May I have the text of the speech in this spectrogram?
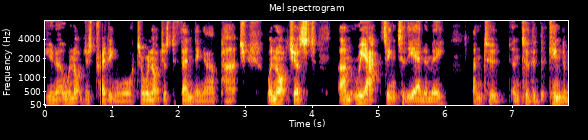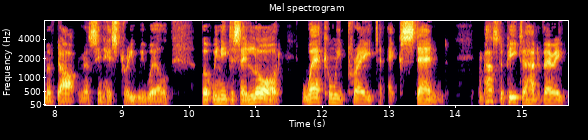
you know, we're not just treading water, we're not just defending our patch, we're not just um, reacting to the enemy and to and to the kingdom of darkness in history. We will, but we need to say, Lord, where can we pray to extend? And Pastor Peter had a very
